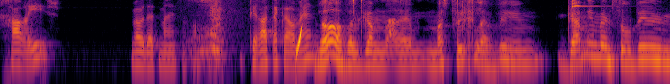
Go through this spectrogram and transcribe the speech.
חריש? לא יודעת מה יש לך. טירת הכרמל? לא, אבל גם אה, מה שצריך להבין, גם אם הם שורדים עם,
